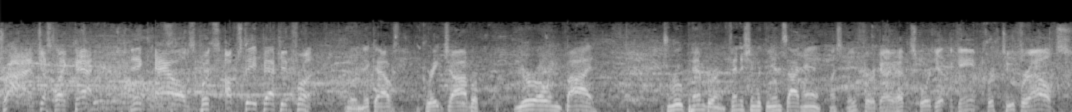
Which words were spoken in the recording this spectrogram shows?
drive, just like that. Nick Alves puts Upstate back in front. Yeah, Nick Alves, great job of Euroing by Drew Pember and finishing with the inside hand. Nice move for a guy who hadn't scored yet in the game. First two for Alves.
